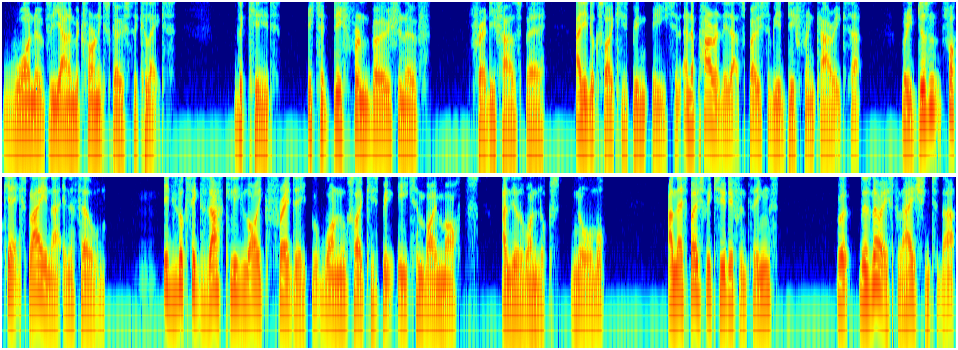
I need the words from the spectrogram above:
one of the animatronics goes to collect the kid, it's a different version of Freddy Fazbear, and he looks like he's been eaten. And apparently, that's supposed to be a different character, but he doesn't fucking explain that in the film. Hmm. It looks exactly like Freddy, but one looks like he's been eaten by moths, and the other one looks normal And they're supposed to be two different things, but there's no explanation to that.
